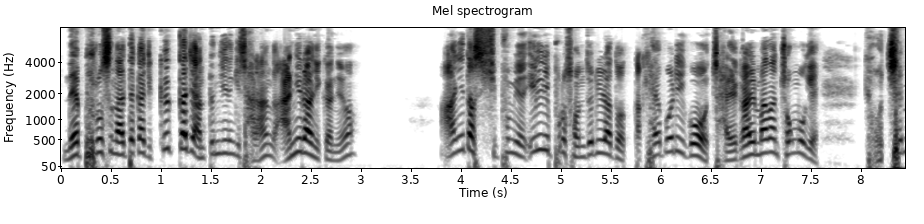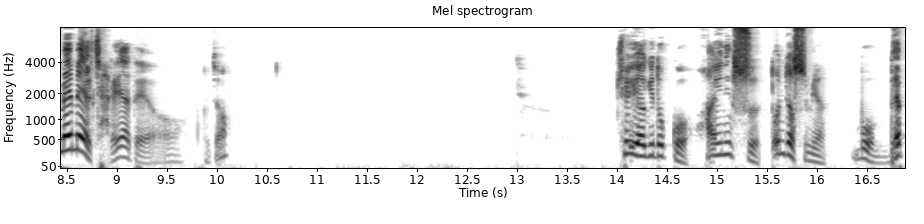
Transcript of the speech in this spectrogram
내 플러스 날 때까지 끝까지 안 던지는 게 잘하는 거 아니라니까요. 아니다 싶으면 1, 2% 손절이라도 딱 해버리고 잘 갈 만한 종목에 교체 매매를 잘해야 돼요. 그죠? 제 이야기 듣고 하이닉스 던졌으면 뭐몇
